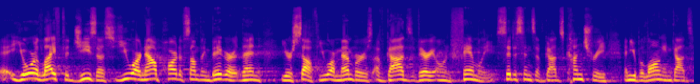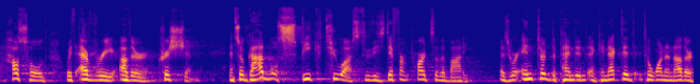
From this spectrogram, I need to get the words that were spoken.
uh, your life to Jesus, you are now part of something bigger than yourself. You are members of God's very own family, citizens of God's country, and you belong in God's household with every other Christian. And so God will speak to us through these different parts of the body as we're interdependent and connected to one another,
